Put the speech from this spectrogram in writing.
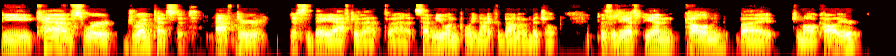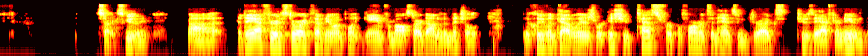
The Cavs were drug tested after just the day after that uh, 71 point night from Donovan Mitchell. There's an ESPN column by Jamal Collier. Sorry, excuse me. Uh, a day after a historic 71 point game from All Star Donovan Mitchell, The Cleveland Cavaliers were issued tests for performance enhancing drugs Tuesday afternoon,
